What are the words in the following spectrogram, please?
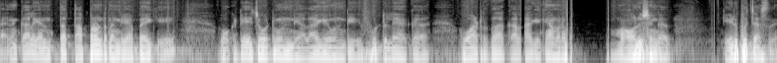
దాని వెనకాల ఎంత తప్పన ఉంటుందండి అబ్బాయికి. ఒకటే చోట ఉండి అలాగే ఉండి ఫుడ్ లేక వాటర్ దాకా అలాగే కెమెరా మామూలు విషయం కాదు. ఏడుపు వచ్చేస్తుంది.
